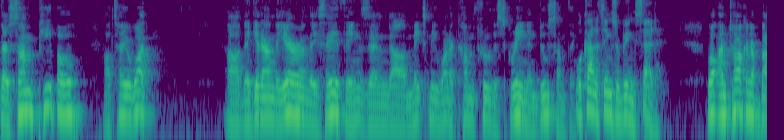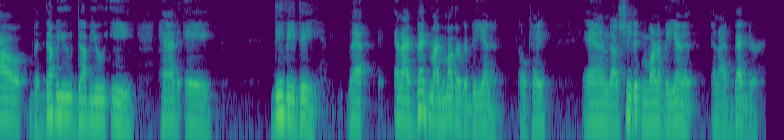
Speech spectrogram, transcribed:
There's some people, I'll tell you what, uh, they get on the air and they say things and uh, makes me want to come through the screen and do something. What kind of things are being said? Well, I'm talking about the WWE had a DVD that, and I begged my mother to be in it, okay? And uh, she didn't want to be in it, and I begged her.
